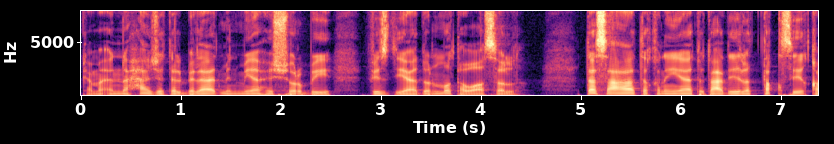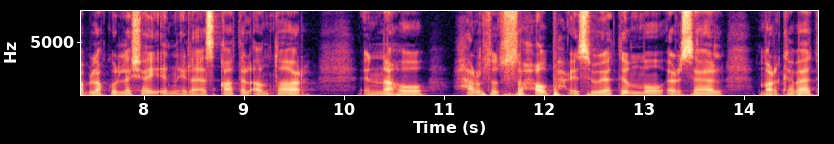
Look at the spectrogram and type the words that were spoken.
كما أن حاجة البلاد من مياه الشرب في ازدياد متواصل. تسعى تقنيات تعديل الطقس قبل كل شيء إلى إسقاط الأمطار. إنه حرث السحب حيث يتم إرسال مركبات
